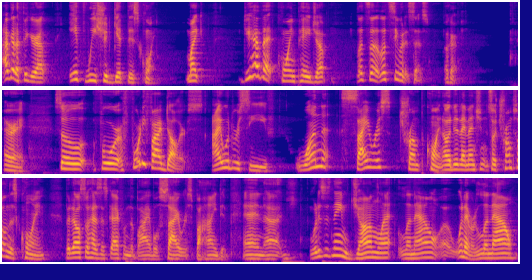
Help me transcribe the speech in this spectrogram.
I've got to figure out if we should get this coin. Mike, do you have that coin page up? Let's uh, let's see what it says. Okay. All right. So for $45, I would receive one Cyrus Trump coin. Oh, did I mention? So Trump's on this coin, but it also has this guy from the Bible, Cyrus, behind him. And uh, what is his name? John Lanau, uh, whatever, Lanau.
